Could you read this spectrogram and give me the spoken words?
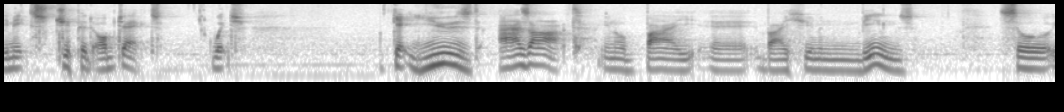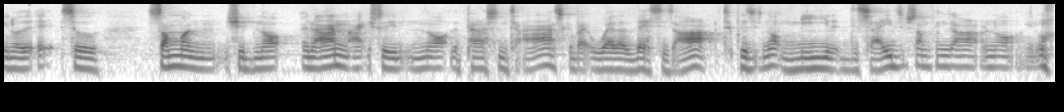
They make stupid objects which get used as art, you know, by uh, by human beings. So you know, it, so someone should not, and I'm actually not the person to ask about whether this is art because it's not me that decides if something's art or not. You know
